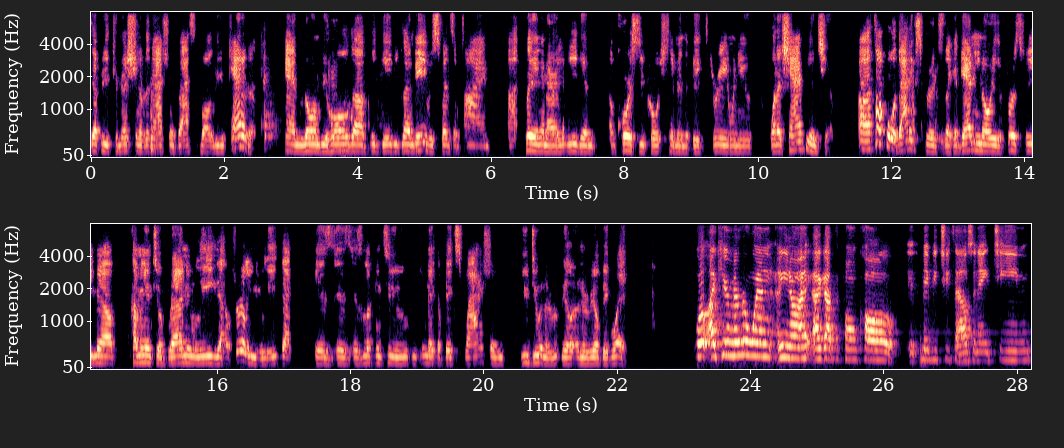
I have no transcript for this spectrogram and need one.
deputy commissioner of the National Basketball League of Canada, and lo and behold, uh, Big Baby Glen Davis spent some time uh, playing in our league, and of course, you coached him in the Big Three when you won a championship. Uh, talk about that experience. Like again, you know, you're the first female coming into a brand new league, that fairly new league that is is is looking to make a big splash, and you do it in a real in a real big way. Well, I can remember when you know I, I got the phone call, maybe 2018.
